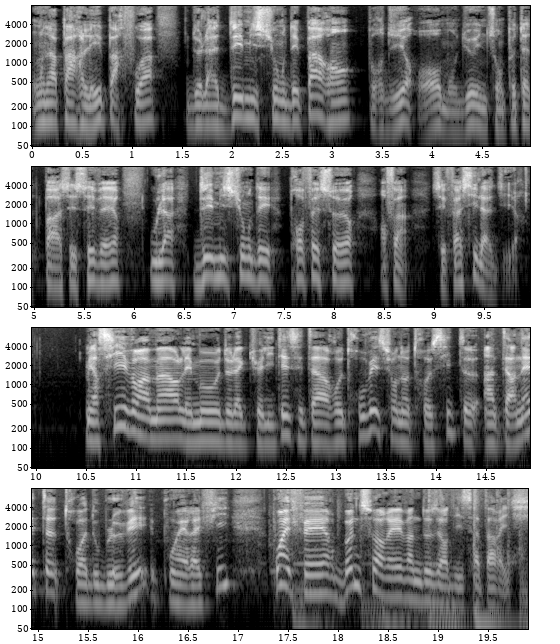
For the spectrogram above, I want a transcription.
on a parlé parfois de la démission des parents pour dire oh mon Dieu ils ne sont peut-être pas assez sévères ou la démission des professeurs. Enfin, c'est facile à dire. Merci Yvan Amar. Les mots de l'actualité, c'est à retrouver sur notre site internet www.rfi.fr. Bonne soirée, 22h10 à Paris.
